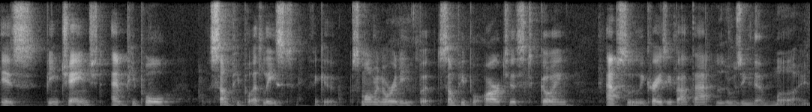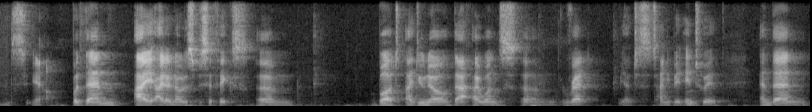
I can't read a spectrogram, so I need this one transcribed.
is being changed, and people, some people at least, I think a small minority, but some people are just going absolutely crazy about that. losing their minds yeah But then I I don't know the specifics. Um, but I do know that I once um, read yeah just a tiny bit into it, and then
